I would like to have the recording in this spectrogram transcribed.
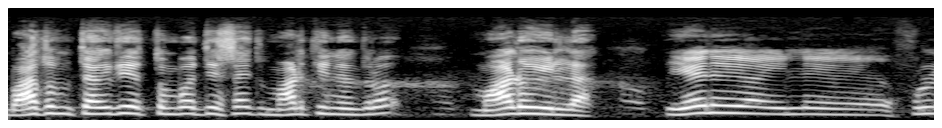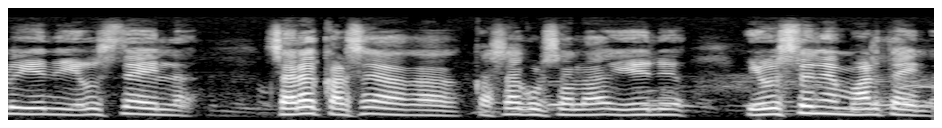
ಬಾತ್ರೂಮ್ ತೆಗ್ದು ತುಂಬ ದಿವಸ ಆಯ್ತು ಮಾಡ್ತೀನಿ ಅಂದರು ಮಾಡೂ ಇಲ್ಲ. ಏನು ಇಲ್ಲಿ ಫುಲ್ ಏನು ವ್ಯವಸ್ಥೆ ಇಲ್ಲ. ಸರ ಕಸ ಕಸ ಗುಡಿಸಲ್ಲ ಏನು ವ್ಯವಸ್ಥೆನೇ ಮಾಡ್ತಾ ಇಲ್ಲ.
